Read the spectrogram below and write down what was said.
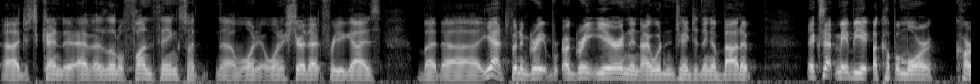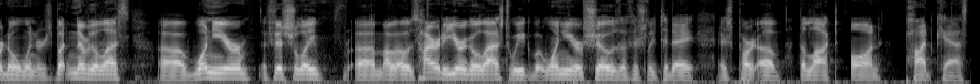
uh, just kind of have a little fun thing. So I want, to, want to share that for you guys. But uh, yeah, it's been a great a great year, and, and I wouldn't change anything about it, except maybe a couple more Cardinal winners. But nevertheless, uh, one year officially. Um, I, I was hired a year ago last week, but one year shows officially today as part of the Locked On Podcast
